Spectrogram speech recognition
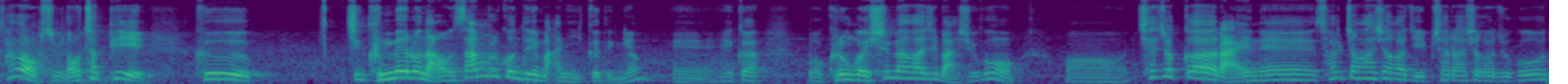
상관없습니다. 어차피 그 지금 금매로 나온 싼 물건들이 많이 있거든요. 예, 그러니까 뭐 그런 거에 실망하지 마시고 어, 최저가 라인에 설정하셔가지고 입찰하셔가지고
